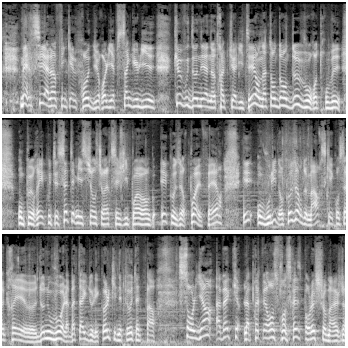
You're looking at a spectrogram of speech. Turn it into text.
Merci Alain Finkielkraut du relief singulier que vous donnez à notre actualité. En attendant de vous retrouver, on peut réécouter cette émission sur rcj.org et causeur.fr et on vous lit dans Causeur de Mars qui est consacré euh, de nouveau à la bataille de l'école qui n'est peut-être pas sans lien avec la préférence française pour le chômage.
